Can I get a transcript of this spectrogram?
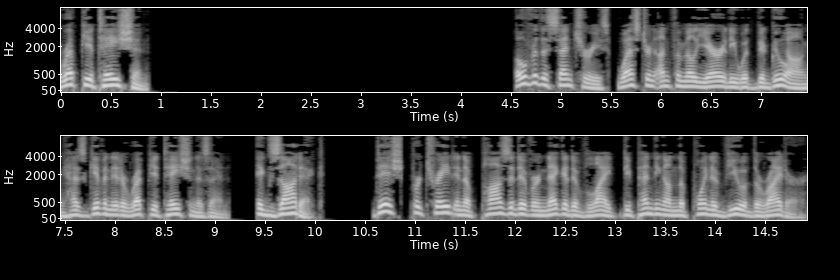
Reputation Over the centuries, Western unfamiliarity with bagoong has given it a reputation as an exotic dish, portrayed in a positive or negative light depending on the point of view of the writer.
